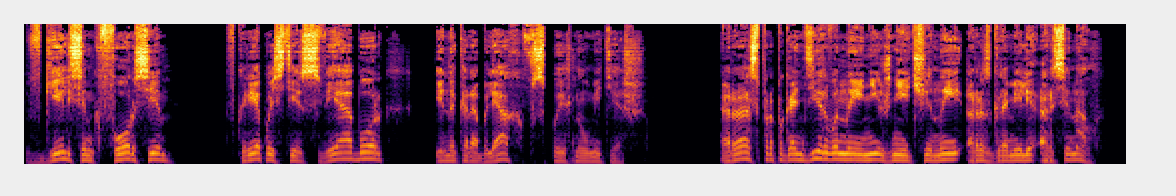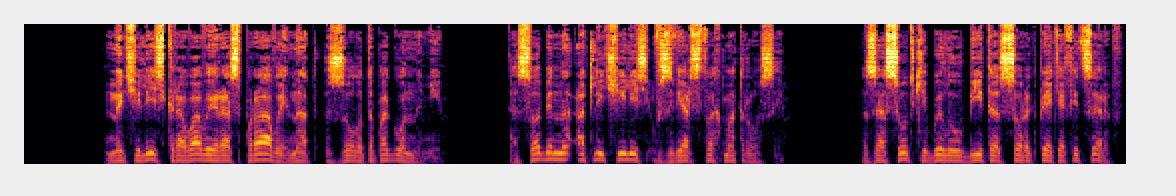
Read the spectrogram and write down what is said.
В Гельсингфорсе, в крепости Свеаборг и на кораблях вспыхнул мятеж. Раз пропагандированные нижние чины разгромили арсенал. Начались кровавые расправы над золотопогонными. Особенно отличились в зверствах матросы. За сутки было убито 45 офицеров,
